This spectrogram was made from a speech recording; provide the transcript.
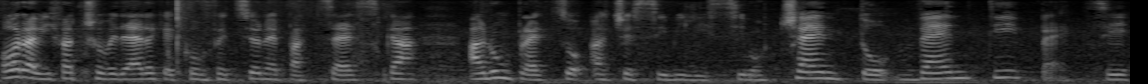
Ora vi faccio vedere che confezione pazzesca ad un prezzo accessibilissimo 120 pezzi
